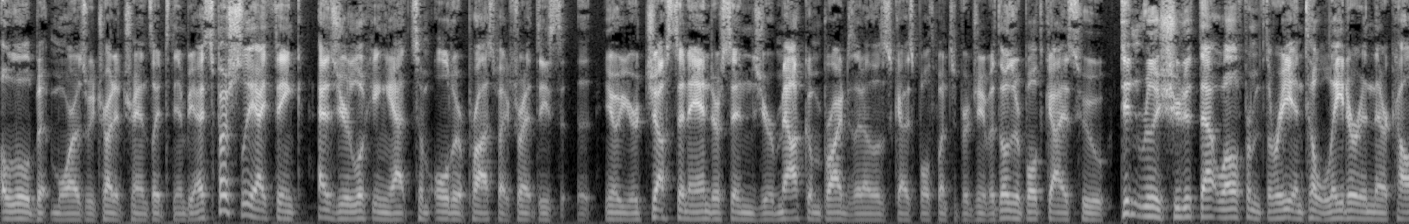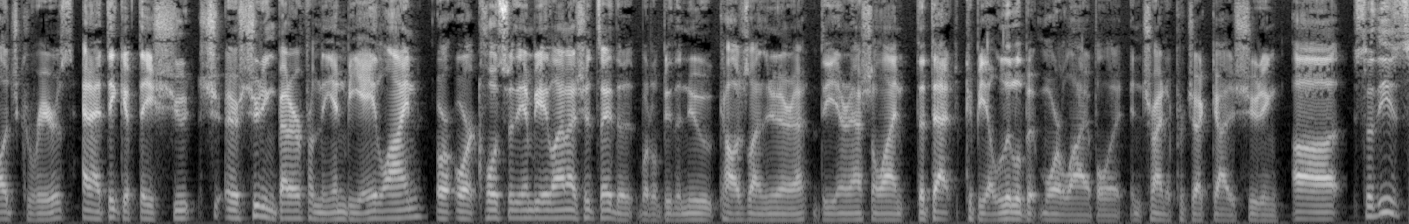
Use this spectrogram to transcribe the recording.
little bit more as we try to translate to the NBA, especially I think as you're looking at some older prospects, right? These, uh, you know, your Justin Andersons, your Malcolm Brogdons. I know those guys both went to Virginia, but those are both guys who didn't really shoot it that well from three until later in their college careers. And I think if they shoot, sh- are shooting better from the NBA line or, or closer to the NBA line, I should say, the what'll be the new college line, the new interna- the international line, that that could be a little bit more reliable in trying to project guys shooting. Uh, so these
